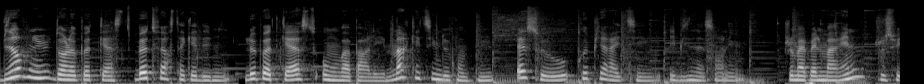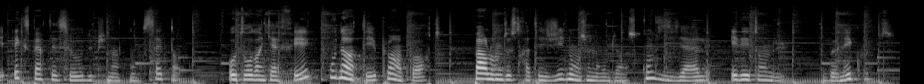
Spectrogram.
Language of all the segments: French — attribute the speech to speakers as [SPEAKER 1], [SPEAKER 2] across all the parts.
[SPEAKER 1] Bienvenue dans le podcast But First Academy, le podcast où on va parler marketing de contenu, SEO, copywriting et business en ligne. Je m'appelle Marine, je suis experte SEO depuis maintenant 7 ans. Autour d'un café ou d'un thé, peu importe, parlons de stratégie dans une ambiance conviviale et détendue. Bonne écoute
